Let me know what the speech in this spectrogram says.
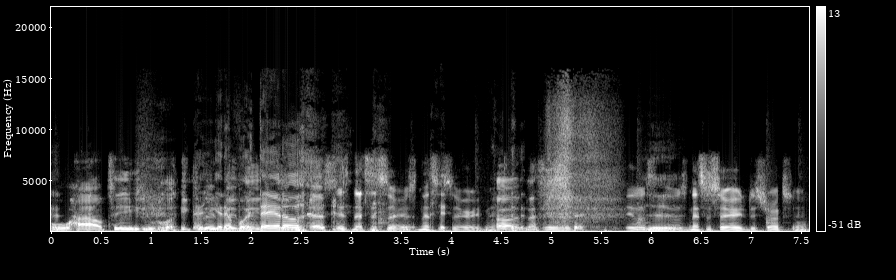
oh, how T? What, Yeah, you get that boy Thanos. S- It's necessary. It's necessary, man. Oh, it's necessary. it was Yeah. it was necessary destruction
